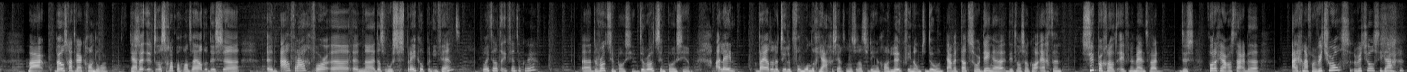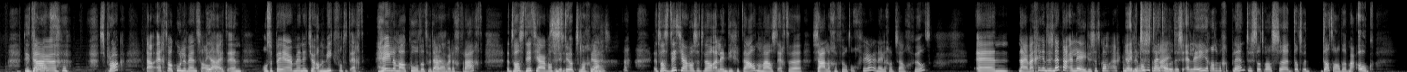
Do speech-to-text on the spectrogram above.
Maar bij ons gaat werk gewoon door. ja, Dus- we- het was grappig, want wij hadden dus eh, een aanvraag voor eh, een, eh, dat we moesten spreken op een event. Hoe heette dat event ook alweer? De Road Symposium. De Road Symposium. Alleen, wij hadden natuurlijk volmondig ja gezegd, omdat we dat soort dingen gewoon leuk vinden om te doen. ja, met dat soort dingen. Dit was ook wel echt een super groot evenement. Waar dus vorig jaar was daar de eigenaar van Rituals, Rituals die daar, die daar eh, sprak. Nou, echt wel coole mensen Ja. altijd. En onze PR-manager Annemiek vond het echt helemaal cool dat we daarvoor Ja. werden gevraagd. Het was dit jaar was Ze het, zit nu ook te lachen. Ja. het was dit jaar was het wel alleen digitaal. Normaal is het echt eh, zalen gevuld ongeveer, een hele grote zaal gevuld. En nou ja, wij gingen dus net naar LA, dus dat kwam eigenlijk een Ja, in beetje de tussentijd hadden we dus LA hadden we gepland. Dus dat was eh, dat we dat hadden, maar ook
